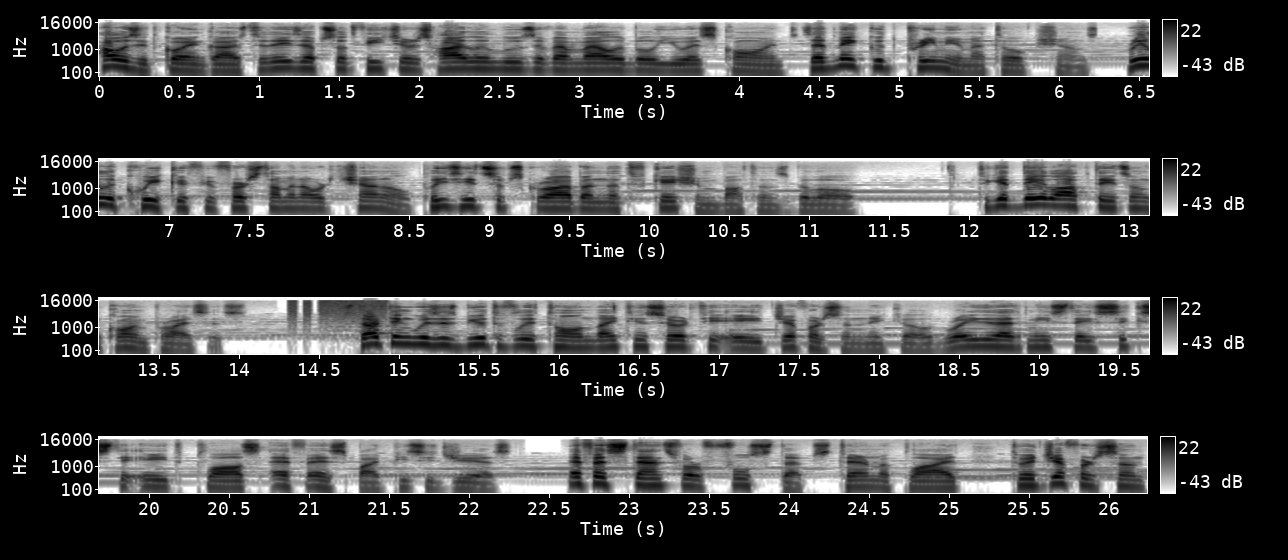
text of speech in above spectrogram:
How is it going guys? Today's episode features highly elusive and valuable US coins that make good premium at auctions. Really quick if you're first time on our channel, please hit subscribe and notification buttons below to get daily updates on coin prices. Starting with this beautifully toned 1938 Jefferson nickel graded at mint state 68 plus FS by PCGS. FS stands for full steps, term applied to a Jefferson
